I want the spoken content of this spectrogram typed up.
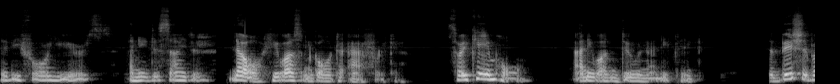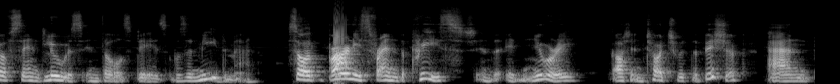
maybe four years. And he decided, no, he wasn't going to Africa. So he came home and he wasn't doing anything. The Bishop of St. Louis in those days was a Meath man. So Barney's friend, the priest in, the, in Newry, got in touch with the bishop, and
